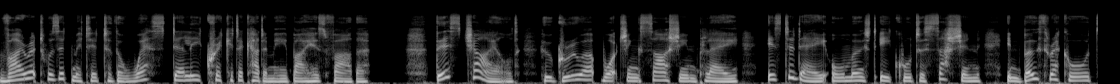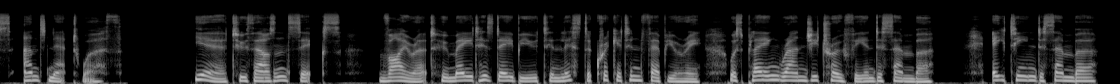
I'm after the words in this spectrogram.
Virat was admitted to the West Delhi Cricket Academy by his father. This child, who grew up watching Sachin play, is today almost equal to Sachin in both records and net worth. Year 2006. Virat, who made his debut in List A cricket in February, was playing Ranji Trophy in December. 18 December.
